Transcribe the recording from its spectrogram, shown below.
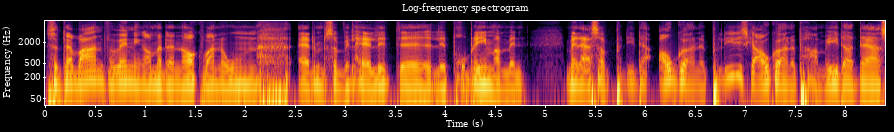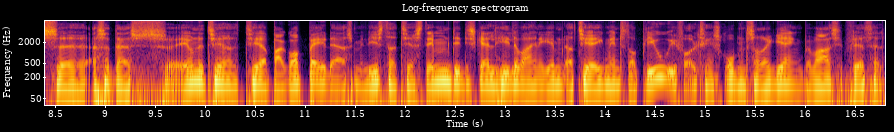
så der var en forventning om, at der nok var nogen af dem, som ville have lidt, øh, lidt problemer, men men altså på de der afgørende, politiske afgørende parametre, deres, øh, altså deres evne til at, til at bakke op bag deres minister, til at stemme det, de skal hele vejen igennem, og til at ikke mindst at blive i folketingsgruppen, så regeringen bevarer sit flertal,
